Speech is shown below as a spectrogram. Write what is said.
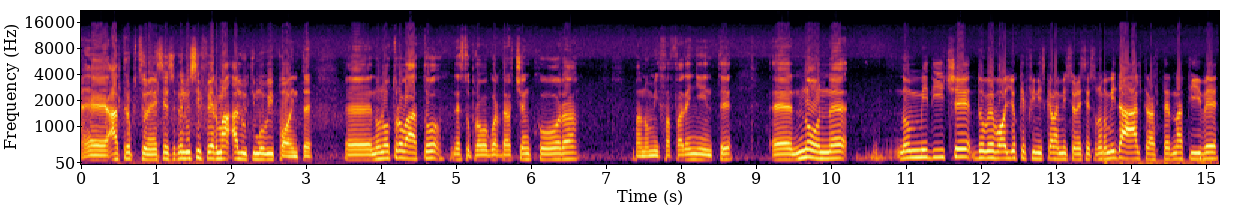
eh, altre opzioni nel senso che lui si ferma all'ultimo waypoint. Eh, non ho trovato adesso provo a guardarci ancora ma non mi fa fare niente eh, non, non mi dice dove voglio che finisca la missione nel senso non mi dà altre alternative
